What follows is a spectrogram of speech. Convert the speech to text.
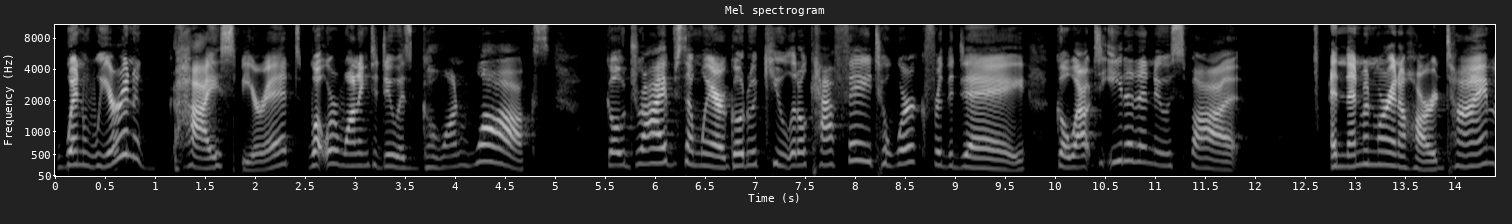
when we're in a high spirit, what we're wanting to do is go on walks, go drive somewhere, go to a cute little cafe to work for the day, go out to eat at a new spot. And then when we're in a hard time,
